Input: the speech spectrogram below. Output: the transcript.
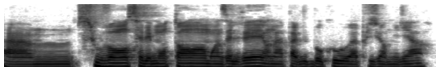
Euh, souvent, c'est des montants moins élevés. On n'a pas vu beaucoup à plusieurs milliards.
